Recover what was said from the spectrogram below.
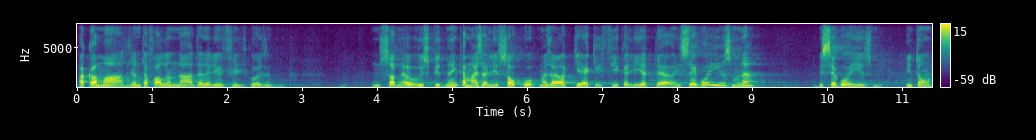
acamado, já não está falando nada, ali cheio de coisa. Não sabe, o espírito nem está mais ali, só o corpo, mas ela quer que fique ali até. Isso é egoísmo, né? Isso é egoísmo. Então,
